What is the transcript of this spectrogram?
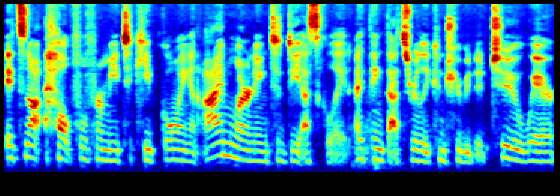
it's not helpful for me to keep going. And I'm learning to de escalate. I think that's really contributed too, where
